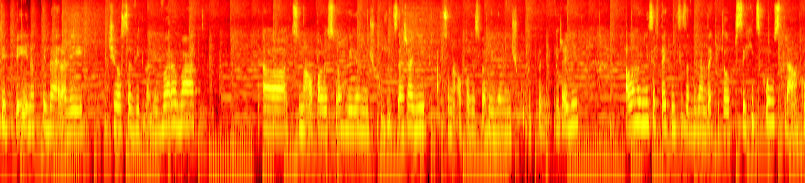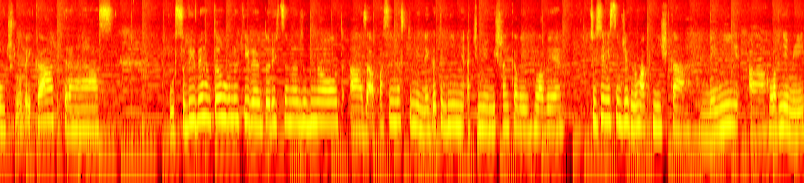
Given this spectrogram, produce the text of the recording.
typy, jednotlivé rady, čeho se vidle vyvarovat, co naopak do svého jídelníčku víc zařadit a co naopak ze svého jídelníčku úplně vyřadit. Ale hodně se v té knize zabývám taky tou psychickou stránkou člověka, která nás působí během toho hnutí, během toho, když chceme zubnout a zápasíme s těmi negativními a těmi myšlenkami v hlavě, což si myslím, že v mnoha knížkách není a hlavně my,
